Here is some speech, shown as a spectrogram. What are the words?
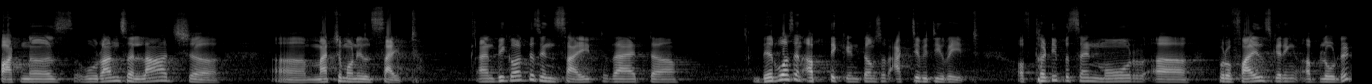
partners who runs a large uh, uh, matrimonial site, and we got this insight that uh, there was an uptick in terms of activity rate of 30% more profiles getting uploaded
